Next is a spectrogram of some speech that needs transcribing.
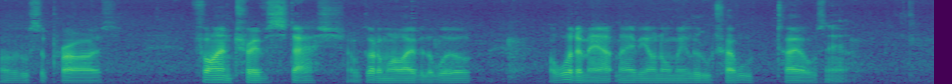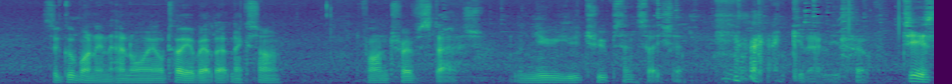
a little surprise. Find Trev's stash. I've got them all over the world. I'll let them out maybe on all my little travel tales now. It's a good one in Hanoi. I'll tell you about that next time. Find Trev's stash. The new YouTube sensation. Get over yourself. Cheers.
